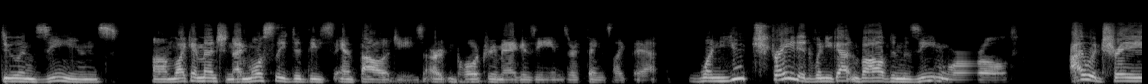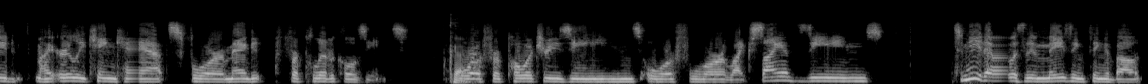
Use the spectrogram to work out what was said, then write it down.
doing zines um, like i mentioned i mostly did these anthologies art and poetry magazines or things like that when you traded when you got involved in the zine world I would trade my early King Cats for mag- for political zines, Okay. or for poetry zines, or for like science zines. To me, that was the amazing thing about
